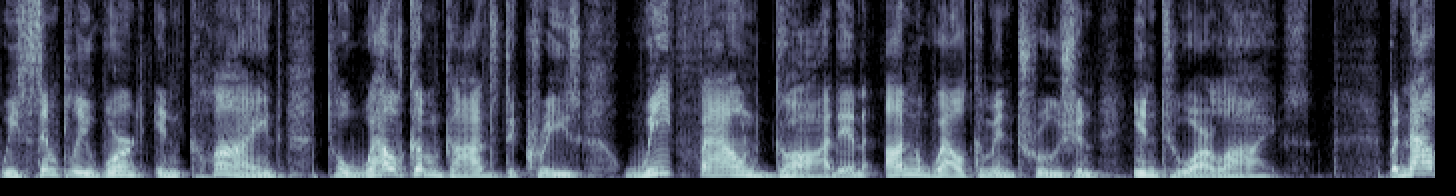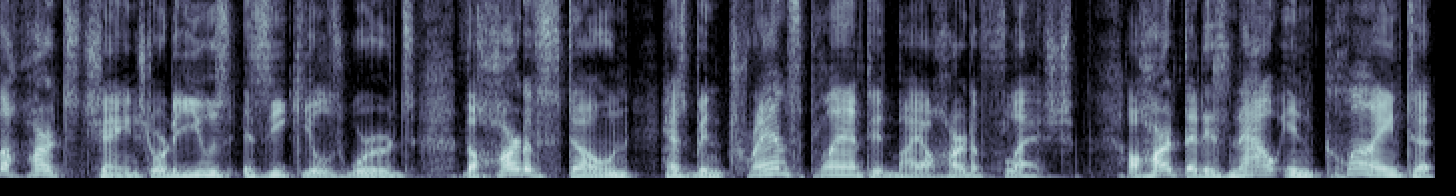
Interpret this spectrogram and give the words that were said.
we simply weren't inclined to welcome God's decrees. We found God an unwelcome intrusion into our lives. But now the heart's changed, or to use Ezekiel's words, the heart of stone has been transplanted by a heart of flesh a heart that is now inclined to,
